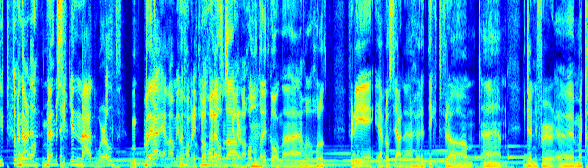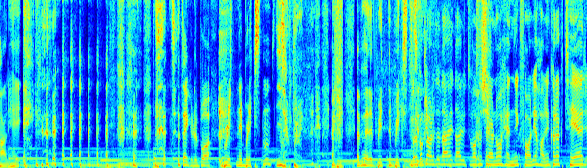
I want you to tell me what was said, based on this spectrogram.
dypt Men det er den, den musikken Mad World. Det er en av mine Men favorittlåter. hold Den som spiller nå. Hold låta litt gående. Hold, hold. Fordi jeg vil også gjerne høre et dikt fra um, Jennifer uh, McConaughey. Tenker du på Britney Brixton? jeg vil høre Britney Brixton For å forklare til deg der ute hva som skjer nå Henrik Farley har en karakter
